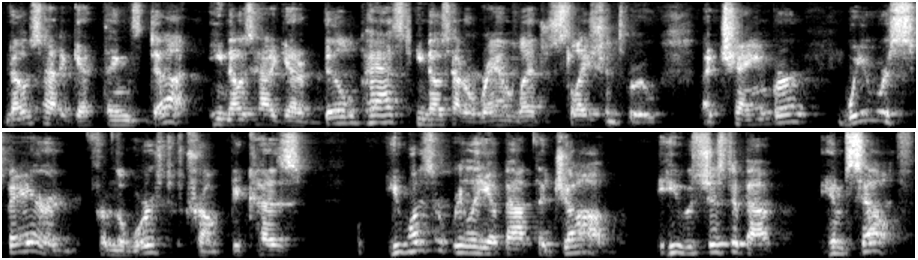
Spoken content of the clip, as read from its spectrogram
knows how to get things done. He knows how to get a bill passed. He knows how to ram legislation through a chamber. We were spared from the worst of Trump because he wasn't really about the job. He was just about himself.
